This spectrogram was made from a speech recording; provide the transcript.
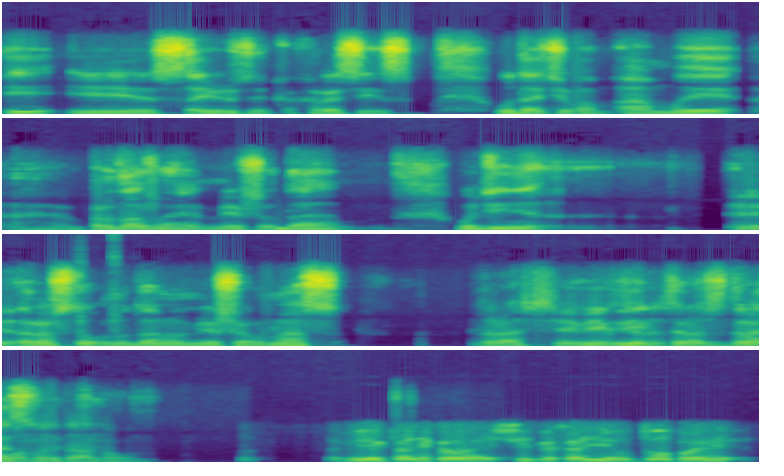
и, и союзниках российских. Удачи вам. А мы продолжаем, Миша, да? У Дени... Э, Ростов-на-Дону, Миша, у нас... Здравствуйте, Виктор, Виктор из Ростова-на-Дону. Виктор Николаевич и Михаил, добрый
